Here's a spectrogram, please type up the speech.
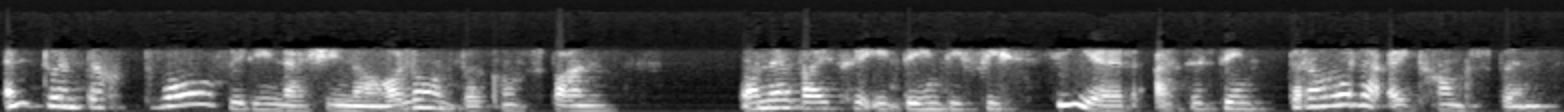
In 2012 het die nasionale ontwikkelingsplan onderwys geïdentifiseer as 'n sentrale uitgangspunt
